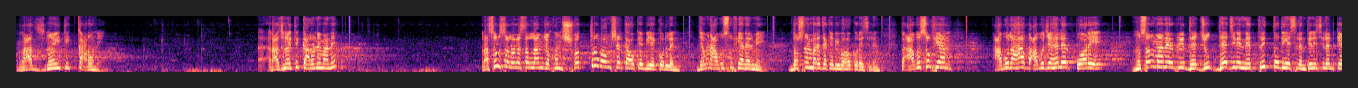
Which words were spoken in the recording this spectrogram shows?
রাজনৈতিক কারণে। রাজনৈতিক কারণে মানে? রাসুল সাল্লাহ সাল্লাম যখন শত্রু বংশের কাউকে বিয়ে করলেন, যেমন আবু সুফিয়ানের মেয়ে, দশ নম্বরে যাকে বিবাহ করেছিলেন, তো আবু সুফিয়ান আবুল আহাব আবু জাহেলের পরে মুসলমানের বিরুদ্ধে যুদ্ধে যিনি নেতৃত্ব দিয়েছিলেন, তিনি ছিলেন কে?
